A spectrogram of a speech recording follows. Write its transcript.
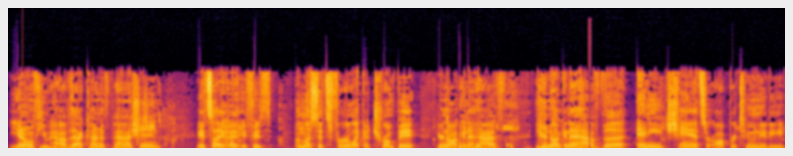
you know if you have that kind of passion it's like uh, if it's unless it's for like a trumpet you're not going to have you're not going to have the any chance or opportunity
